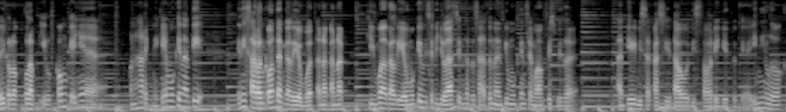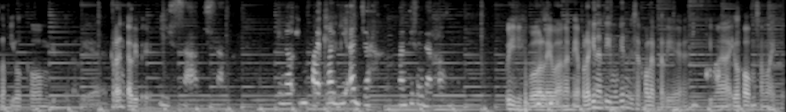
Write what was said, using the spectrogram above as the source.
tapi kalau klub ilkom kayaknya menarik nih kayak mungkin nanti ini saran konten kali ya buat anak-anak hima kali ya mungkin bisa dijelasin satu-satu nanti mungkin saya Mafis bisa nanti bisa kasih tahu di story gitu kayak ini loh klub ilkom gitu kali ya keren kali tuh ya bisa bisa tinggal invite okay. lagi aja nanti saya datang Wih, boleh banget nih. Apalagi nanti mungkin bisa collab kali ya. Gimana Ilkom sama itu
